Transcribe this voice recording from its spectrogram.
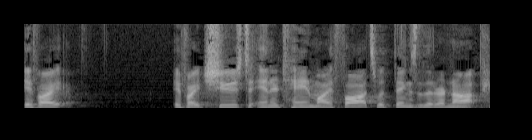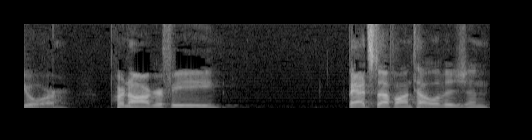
If I if I choose to entertain my thoughts with things that are not pure, pornography, bad stuff on television,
